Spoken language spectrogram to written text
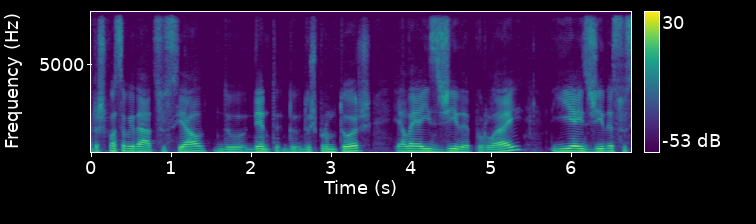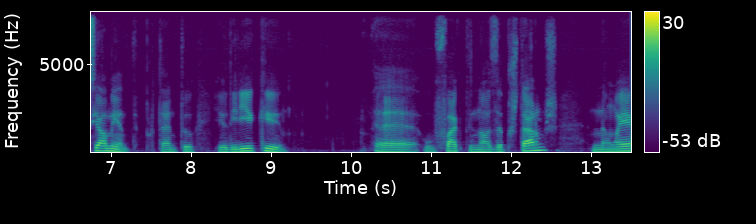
responsabilidade social do, dentro do, dos promotores, ela é exigida por lei e é exigida socialmente. Portanto, eu diria que uh, o facto de nós apostarmos não é,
